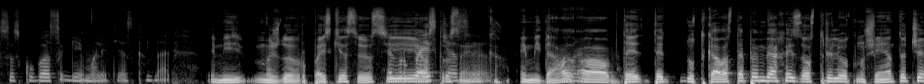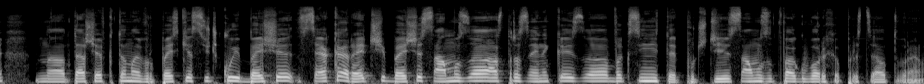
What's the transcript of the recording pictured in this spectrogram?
с кого са ги имали тия скандали. Еми, между Европейския съюз и Европейския AstraZeneca. съюз. Еми да, Добре. а, те, те до такава степен бяха изострили отношенията, че на тази шефката на Европейския всичко и беше, всяка реч и беше само за AstraZeneca и за ваксините. Почти само за това говориха през цялото време.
